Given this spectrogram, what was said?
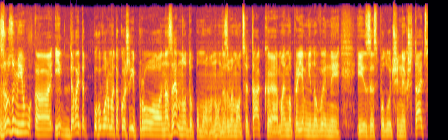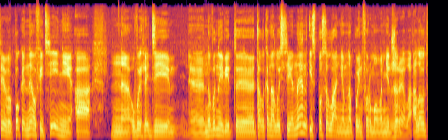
Зрозумів. Е, І давайте поговоримо також і про наземну допомогу. Ну називаємо це так. Е, Маємо приємні новини із Сполучених Штатів, поки не офіційні, а у вигляді е, новини від телеканалу CNN із посиланням на поінформовані джерела. Але от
